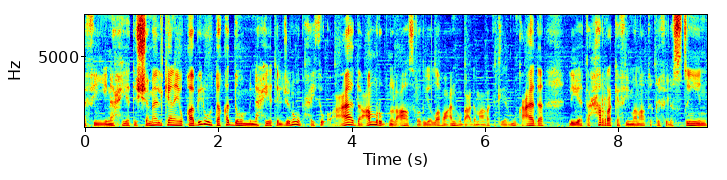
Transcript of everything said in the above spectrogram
في ناحية الشمال كان يقابله تقدم من ناحية الجنوب حيث عاد عمرو بن العاص رضي الله عنه بعد معركة اليرموك عاد ليتحرك في مناطق فلسطين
